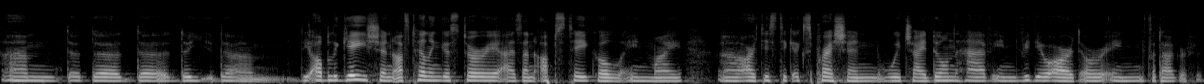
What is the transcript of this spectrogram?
um, the, the, the, the, the, um, the obligation of telling a story as an obstacle in my uh, artistic expression, which I don't have in video art or in photography.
